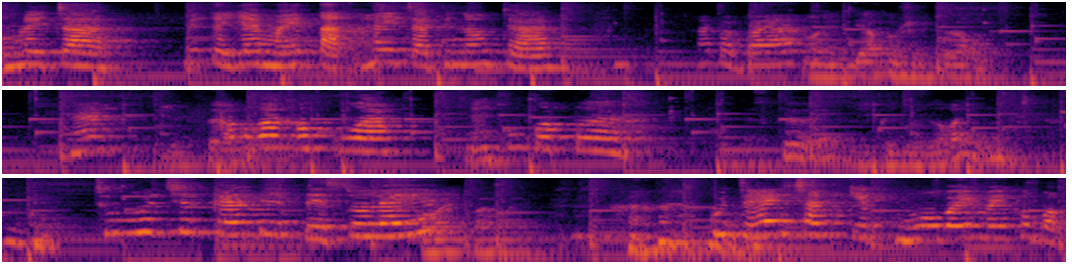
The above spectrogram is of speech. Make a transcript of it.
มเลยจ้ะมีแต่ยายไหมตัดให้จ้ะพี่น้องจ้ะนะป๊าป๊า On est dire que j'ai peur. ฮะ J'ai เขาบ peur. อกว่าเขากลัว Hein เขากลัวเปิด Parce que ouais, jusque aux oreilles. hein. ทูชิกาเดเตโซเลย Ouais, ouais, ouais. คุณจะให้ฉันเก็บหัวไว้ไหมเขาบอก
